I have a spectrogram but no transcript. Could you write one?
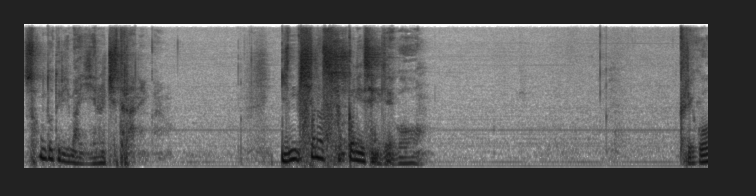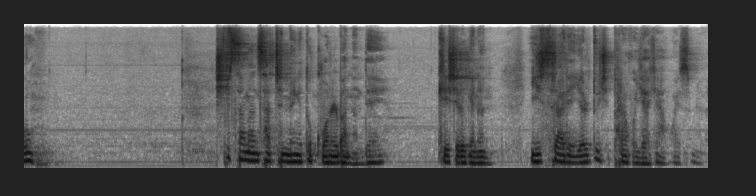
성도들이 이마에 인을 치더라는 거예요. 인치는 사건이 생기고 그리고 14만 4천 명이 또 구원을 받는데 계시록에는 이스라엘의 12지파라고 이야기하고 있습니다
